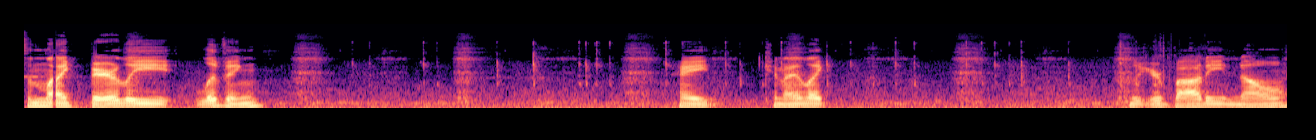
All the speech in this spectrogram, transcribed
Nothing like barely living. Hey, can I like loot your body? No.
